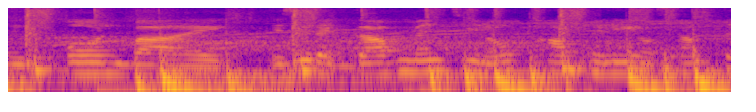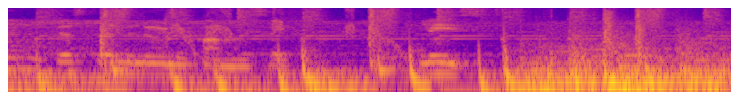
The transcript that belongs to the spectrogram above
is owned by, is it a government, you know, company or something? Just let me know in the comment section, please.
